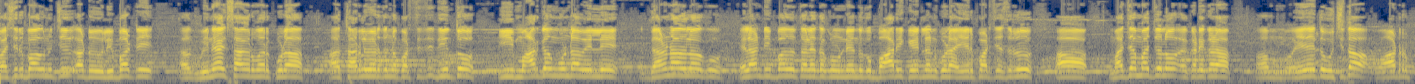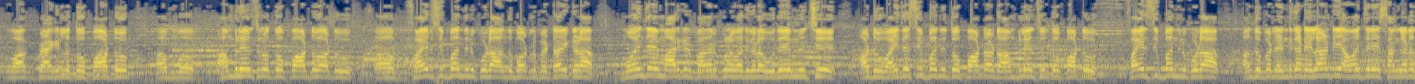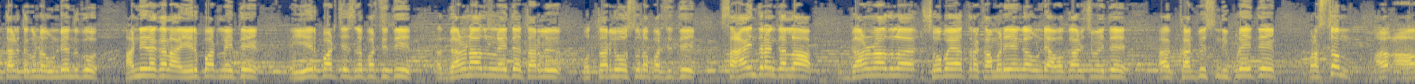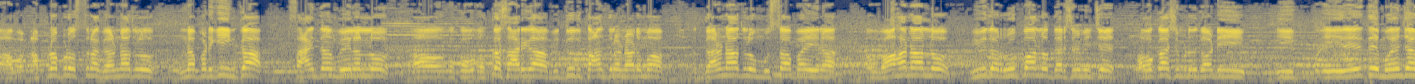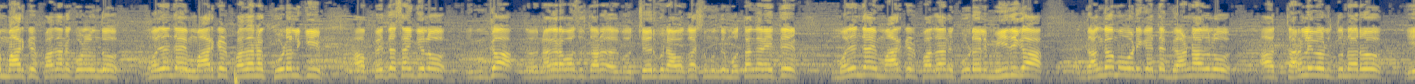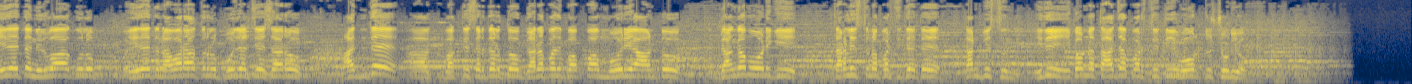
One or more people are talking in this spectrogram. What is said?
బషీర్బాగ్ నుంచి అటు లిబర్టీ వినాయక్ సాగర్ వరకు కూడా తరలి పెడుతున్న పరిస్థితి. దీంతో ఈ మార్గం గుండా వెళ్ళే గణనాథులకు ఎలాంటి ఇబ్బందులు తలెత్తకుండా ఉండేందుకు భారీ కూడా ఏర్పాటు చేశారు. మధ్య మధ్యలో ఎక్కడెక్కడ ఏదైతే ఉచిత వాటర్ ప్యాకెట్లతో పాటు అంబులెన్స్లతో పాటు అటు ఫైర్ సిబ్బందిని కూడా అందుబాటులో పెట్టారు. ఇక్కడ మోహన్జాయ్ మార్కెట్ ప్రధాన వద్ద కూడా ఉదయం నుంచి అటు వైద్య సిబ్బందితో పాటు అటు అంబులెన్స్లతో పాటు ఫైర్ సిబ్బందిని కూడా అందుబాటులో ఎందుకంటే ఎలాంటి అవాంఛనీయ సంఘటన తలెత్తకుండా ఉండేందుకు అన్ని రకాల ఏర్పాట్లు అయితే ఏర్పాటు చేసిన పరిస్థితి గణనాథులను అయితే తరలి తరలి వస్తున్న పరిస్థితి. సాయంత్రం కల్లా గణనాథుల శోభయాత్ర కమనీయంగా ఉండే అవకాశం అయితే కనిపిస్తుంది. ఇప్పుడైతే ప్రస్తుతం అప్పుడప్పుడు వస్తున్న గణనాథులు ఉన్నప్పటికీ ఇంకా సాయంత్రం వేళల్లో ఒక ఒక్కసారిగా విద్యుత్ కాంతుల నడుమ గణనాథులు ముస్తాబైన వాహనాల్లో వివిధ రూపాల్లో దర్శనమిచ్చే అవకాశం ఉంటుంది కాబట్టి ఈ- ఏదైతే మొజంజాయ్ మార్కెట్ ప్రధాన కూడలు ఉందో మొదంజాయి మార్కెట్ ప్రధాన కూడలికి పెద్ద సంఖ్యలో ఇంకా నగరవాసులు చేరుకునే అవకాశం ఉంది. మొత్తంగానైతే మొజంజాయ్ మార్కెట్ ప్రధాన కూడలి మీదిగా గంగమ్మ ఒడికి అయితే గణనాథులు తరలి వెళుతున్నారు. ఏదైతే నిర్వాహకులు ఏదైతే నవరాత్రులు పూజలు చేశారో అంతే భక్తి శ్రద్ధలతో గణపతి పప్ప మోరియా అంటూ గంగమోడికి తరలిస్తున్న పరిస్థితి అయితే కనిపిస్తుంది. ఇది ఇక ఉన్న తాజా పరిస్థితి ఓర్ టు స్టూడియో.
